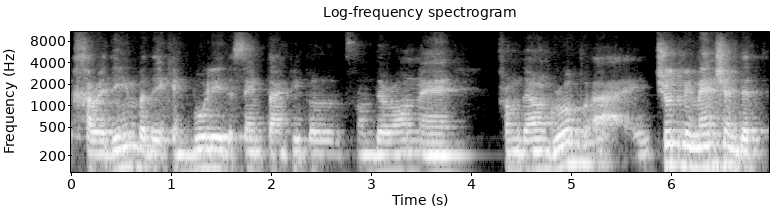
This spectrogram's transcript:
Haredim, but they can bully at the same time people from their own uh, from their own group. Uh, it should be mentioned that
